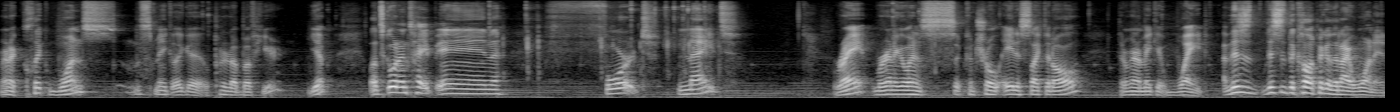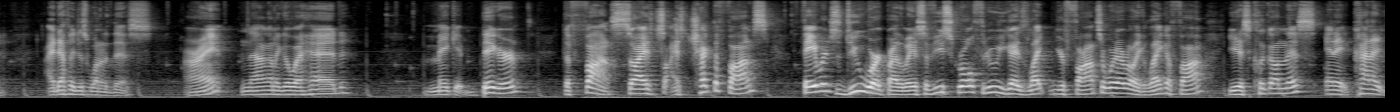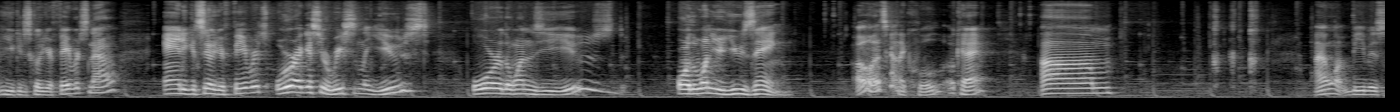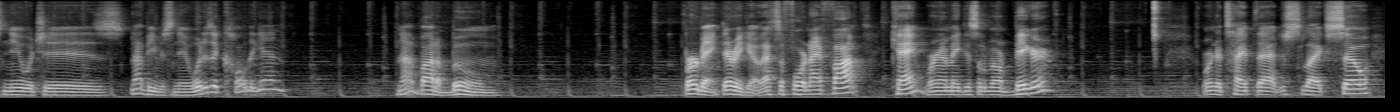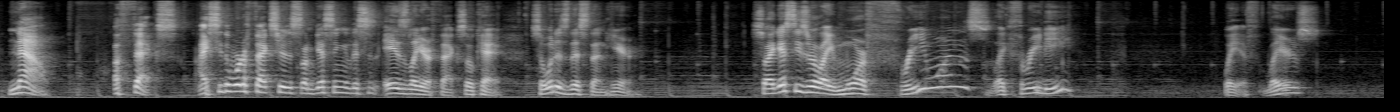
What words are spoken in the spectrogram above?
We're going to click once. Let's make like a, put it above here. Yep. Let's go ahead and type in Fortnite. Right? We're going to go ahead and control A to select it all. Then we're to make it white. This is, this is the color picker that I wanted. I definitely just wanted this. All right. Now I'm to go ahead, make it bigger. The fonts. So I, so I checked the fonts. Favorites do work, by the way. So if you scroll through, you guys like your fonts or whatever, like like a font, you just click on this, and it kind of, you can just go to your favorites now, and you can see all your favorites, or I guess your recently used, or the ones you used, or the one you're using. Oh, that's kind of cool. Okay. Um, I want Bebas Neue, which is, not Bebas Neue. What is it called again? Not Bada Boom. Burbank. There we go. That's the Fortnite font. Okay, we're going to make this a little bit more bigger. We're going to type that just like so. Now, effects. I see the word effects here. This I'm guessing this is, is layer effects. Okay, so what is this then here? So I guess these are like more free ones, like 3D. Wait, if layers?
